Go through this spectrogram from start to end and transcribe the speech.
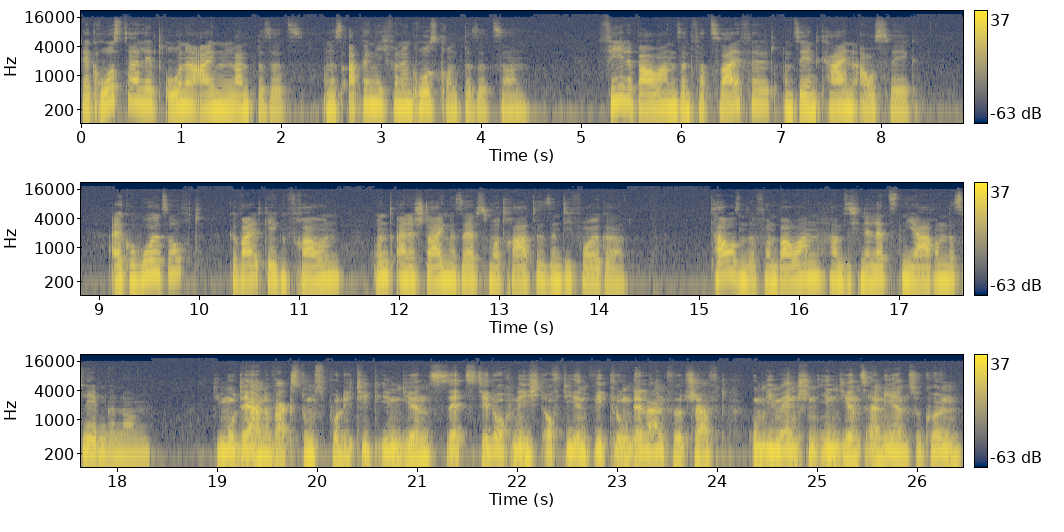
Der Großteil lebt ohne eigenen Landbesitz und ist abhängig von den Großgrundbesitzern. Viele Bauern sind verzweifelt und sehen keinen Ausweg. Alkoholsucht, Gewalt gegen Frauen und eine steigende Selbstmordrate sind die Folge. Tausende von Bauern haben sich in den letzten Jahren das Leben genommen. Die moderne Wachstumspolitik Indiens setzt jedoch nicht auf die Entwicklung der Landwirtschaft, um die Menschen Indiens ernähren zu können,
